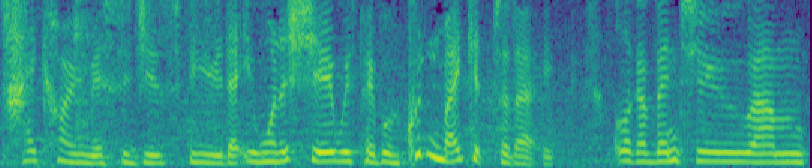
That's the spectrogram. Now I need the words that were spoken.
take home messages for you that you want to share with people who couldn't make it today? Look, I've been to um,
